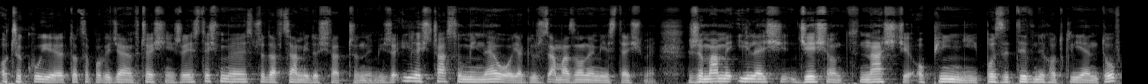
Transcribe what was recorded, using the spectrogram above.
oczekuje to, co powiedziałem wcześniej, że jesteśmy sprzedawcami doświadczonymi, że ileś czasu minęło, jak już z Amazonem jesteśmy, że mamy ileś dziesiąt, naście opinii pozytywnych od klientów,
